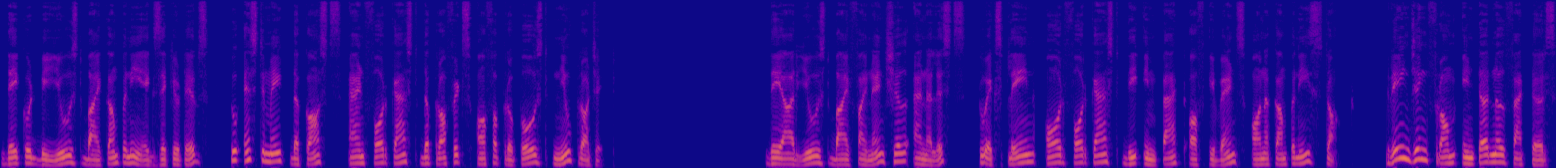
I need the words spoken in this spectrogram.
They could be used by company executives to estimate the costs and forecast the profits of a proposed new project. They are used by financial analysts to explain or forecast the impact of events on a company's stock, ranging from internal factors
